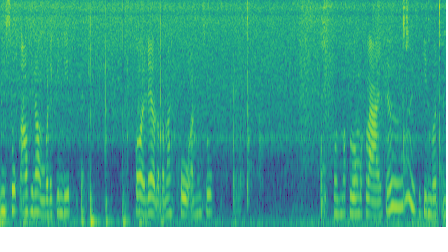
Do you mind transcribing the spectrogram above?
กินซุกเอาพี่น้องบ่ได้กินดิบก้อยแล้วแล้วก็มาขัวให้มันซุกคนมักลวงมักลายเด้อสิกินเบิดอัน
